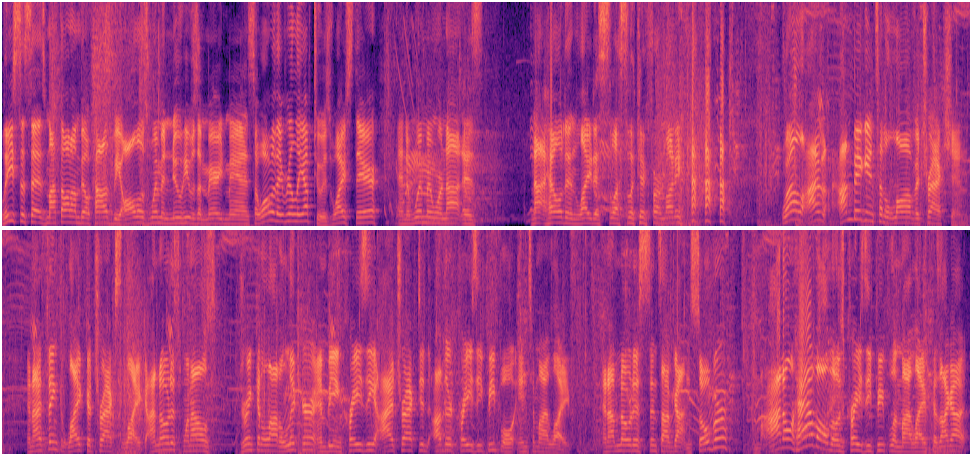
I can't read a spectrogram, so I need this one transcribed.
Lisa says, my thought on Bill Cosby, all those women knew he was a married man, so what were they really up to? His wife's there, and the women were not as, not held in light as less looking for money. well, I'm, I'm big into the law of attraction, and I think like attracts like. I noticed when I was drinking a lot of liquor and being crazy, I attracted other crazy people into my life. And I've noticed since I've gotten sober, I don't have all those crazy people in my life because I got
